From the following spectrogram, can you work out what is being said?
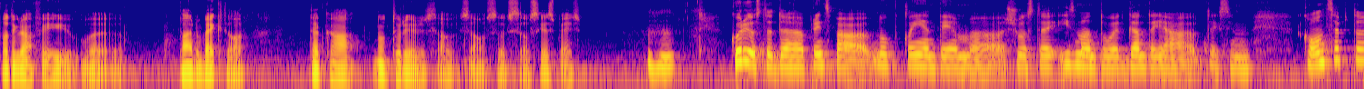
fotografiju par vektoru. Tā kā nu, tur ir savi, savi, savi, savas iespējas. Mm -hmm. Kur jūs tad, principā, nu, klientiem šos izmantojat gan tajā, teiksim, koncepta,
